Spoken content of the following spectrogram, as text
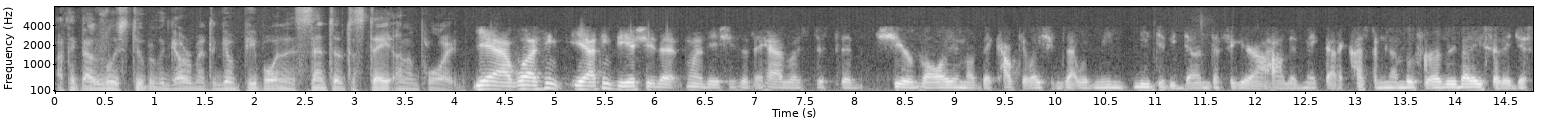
I think that was really stupid of the government to give people an incentive to stay unemployed. Yeah, well, I think, yeah, I think the issue that one of the issues that they had was just the sheer volume of the calculations that would mean need to be done to figure out how to make that a custom number for everybody. So they just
